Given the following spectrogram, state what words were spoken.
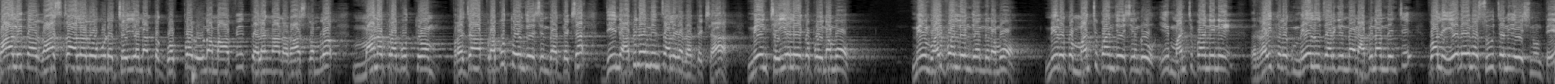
పాలిత రాష్ట్రాలలో కూడా చెయ్యనంత గొప్ప రుణమాఫీ తెలంగాణ రాష్ట్రంలో మన ప్రభుత్వం ప్రజా ప్రభుత్వం చేసింది అధ్యక్ష. దీన్ని అభినందించాలి కదా అధ్యక్ష. మేం చెయ్యలేకపోయినాము. మేం వైఫల్యం చెందినము. మీరు ఒక మంచి పని చేసిండ్రు. ఈ మంచి పనిని రైతులకు మేలు జరిగిందని అభినందించి వాళ్ళు ఏదైనా సూచన చేసి ఉంటే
